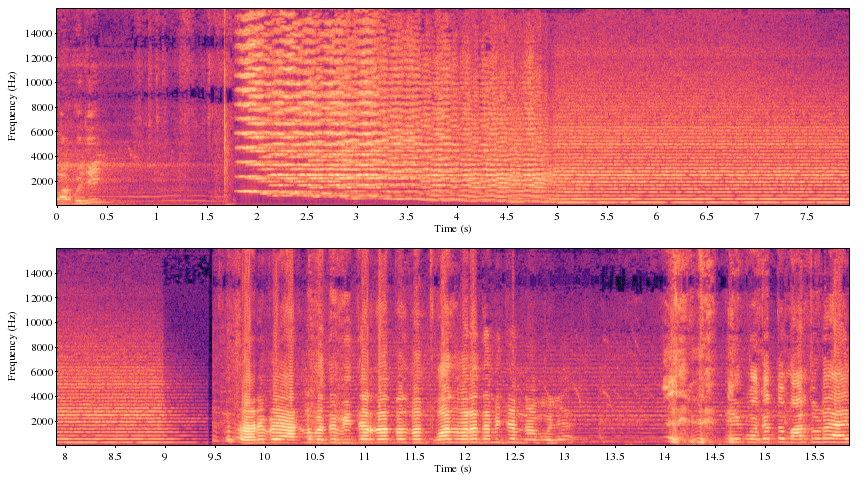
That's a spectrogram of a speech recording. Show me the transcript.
બાબુજી. અરે ભાઈ આટલું બધું વિચારતા તો પણ પાંચ વર્ષ તમે કેમ ના બોલ્યા? એક વખત તો માર જોડે આજ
